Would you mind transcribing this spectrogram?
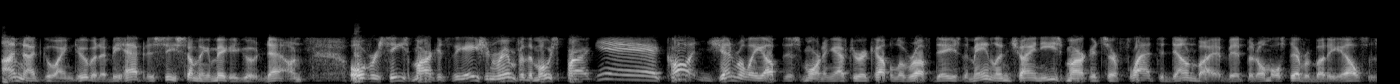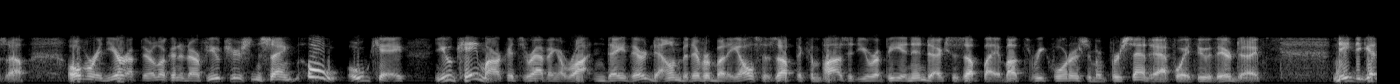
I'm not going to, but I'd be happy to see something to make it go down. Overseas markets, the Asian Rim, for the most part, yeah, call it generally up this morning after a couple of rough days. The mainland Chinese markets are flat to down by a bit, but almost everybody else is up. Over in Europe, they're looking at our futures and saying, oh, okay. UK markets are having a rotten day. They're down, but everybody else is up. The composite European index is up by about three quarters of a percent halfway through their day. Need to get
